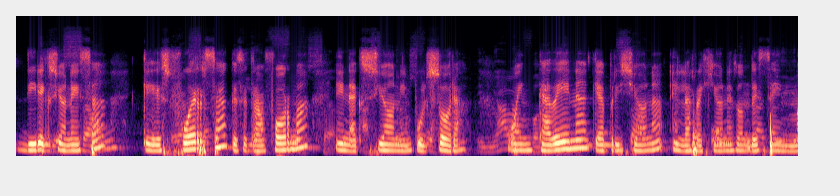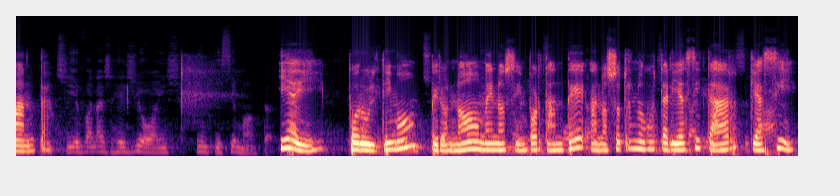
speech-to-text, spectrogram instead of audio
Dirección esa que es fuerza que se transforma en acción impulsora o en cadena que aprisiona en las regiones donde se inmanta. Y ahí, por último, pero no menos importante, a nosotros nos gustaría citar que así,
